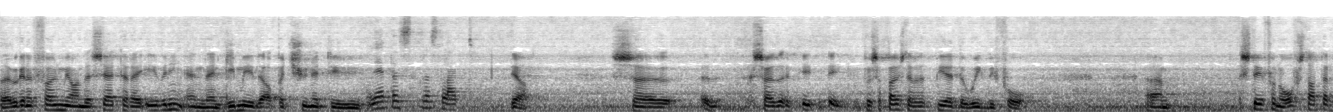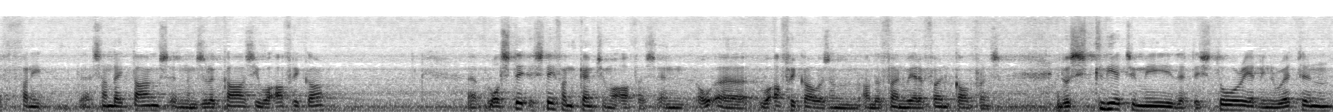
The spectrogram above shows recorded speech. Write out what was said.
They were going to phone me on the Saturday evening and then give me the opportunity. Net as was laat. Yeah. So, uh, so that it, it was supposed to have appeared the week before. Um, Stefan Hofstadter van die uh, Sunday Times in Mzilikazi, South Africa. Uh, well, Ste Stefan came to my office, and uh, Africa was on, on the phone. We had a phone conference. It was clear to me that the story had been written.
